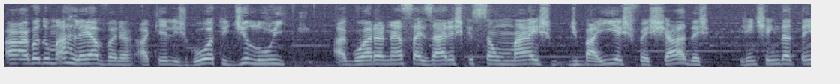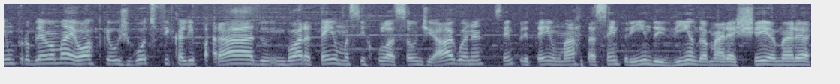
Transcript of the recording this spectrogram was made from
a água do mar leva, né, aquele esgoto e dilui. Agora, nessas áreas que são mais de baías fechadas, a gente ainda tem um problema maior, porque o esgoto fica ali parado, embora tenha uma circulação de água, né? Sempre tem, o mar está sempre indo e vindo, a maré cheia, a maré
